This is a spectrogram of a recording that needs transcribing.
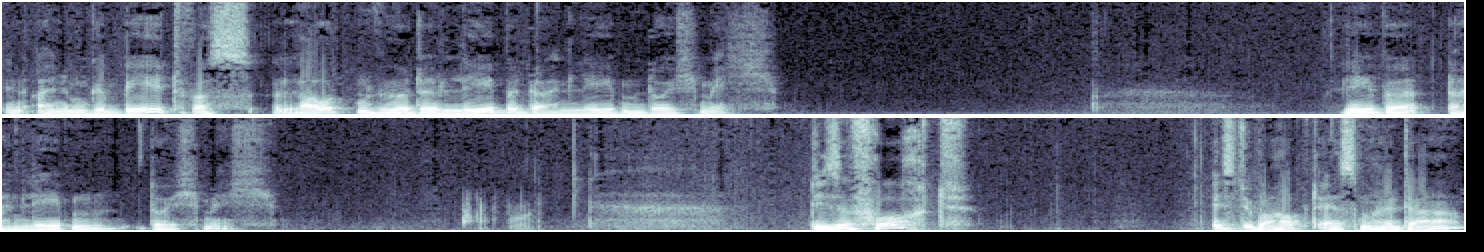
in einem Gebet, was lauten würde, lebe dein Leben durch mich lebe dein Leben durch mich. Diese Frucht ist überhaupt erstmal da.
